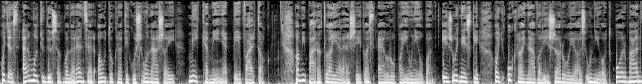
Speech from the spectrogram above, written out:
hogy az elmúlt időszakban a rendszer autokratikus vonásai még keményebbé váltak ami páratlan jelenség az Európai Unióban. És úgy néz ki, hogy Ukrajnával is zsarolja az uniót Orbán,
